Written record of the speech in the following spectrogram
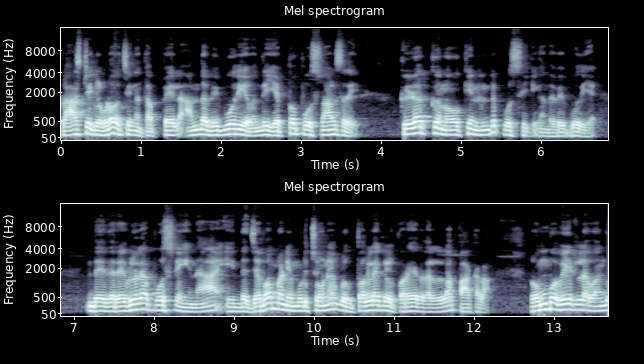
பிளாஸ்டிக்கில் கூட வச்சுங்க தப்பே இல்லை. அந்த விபூதியை வந்து எப்போ பூசினாலும் சரி கிழக்கு நோக்கி நின்று பூசிக்கிங்க அந்த விபூதியை. இந்த இதை ரெகுலராக பூசிட்டிங்கன்னா இந்த ஜெபம் பண்ணி முடித்தோடனே உங்களுக்கு தொல்லைகள் குறையிறதெல்லாம் பார்க்கலாம். ரொம்ப வீட்டில் வந்து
